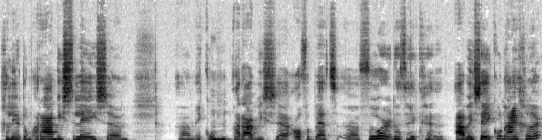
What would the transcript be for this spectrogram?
geleerd om Arabisch te lezen. ik kon Arabisch uh, alfabet uh, voordat ik ABC kon eigenlijk.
